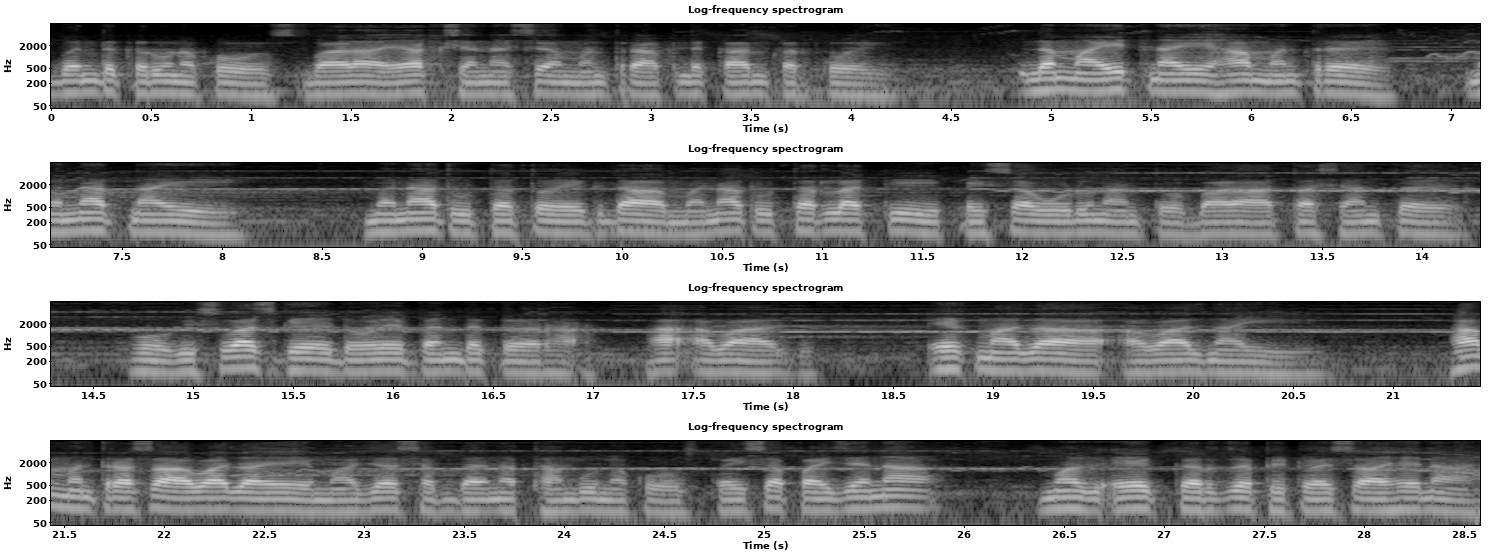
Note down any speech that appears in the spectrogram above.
बंद करू नकोस. बाळा या क्षणाचा मंत्र आपलं काम करतोय. तुला माहीत नाही हा मंत्र मनात नाही. मनात उतरतो एकदा. मनात उतरला की पैसा ओढून आणतो. बाळा आता शांत हो विश्वास घे. डोळे बंद कर. हा हा आवाज. एक माझा आवाज नाही. हा मंत्राचा आवाज आहे. माझ्या शब्दांना थांबू नकोस. पैसा पाहिजे ना? मग एक कर्ज फिटवायचं आहे ना?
